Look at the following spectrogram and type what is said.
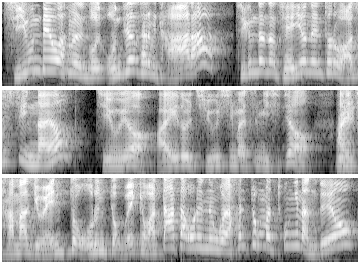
지훈데요 하면 뭐 언제 산 사람이 다 알아? 지금 당장 제이언 엔터로 와줄 수 있나요? 지우요 아이돌 지우씨 말씀이시죠? 아니 자막이 왼쪽 오른쪽 왜 이렇게 왔다 갔다 거리는 거야 한쪽만 통일 안 돼요?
